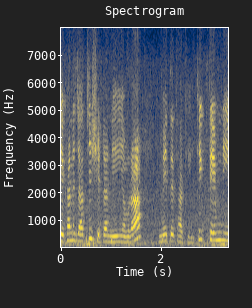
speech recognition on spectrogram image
যেখানে যাচ্ছি, সেটা নিয়েই আমরা মেতে থাকি। ঠিক তেমনি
